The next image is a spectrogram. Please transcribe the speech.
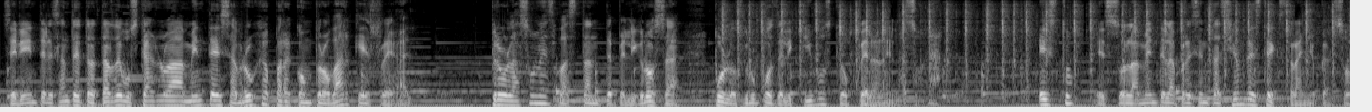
Sería interesante tratar de buscar nuevamente a esa bruja para comprobar que es real pero la zona es bastante peligrosa por los grupos delictivos que operan en la zona. Esto es solamente la presentación de este extraño caso.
